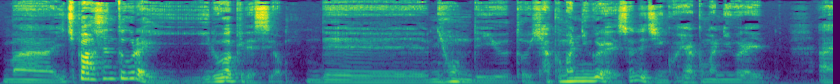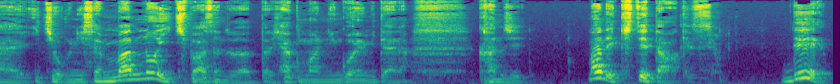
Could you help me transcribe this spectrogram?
まあ1%ぐらいいるわけですよ。で、日本で言うと100万人ぐらいですよね。人口100万人ぐらい。1億2000万の1%だったら100万人超えみたいな感じまで来てたわけですよ。で、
